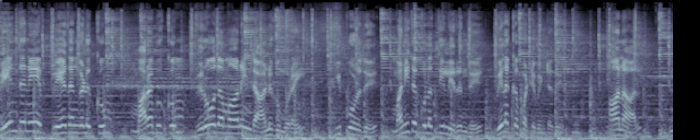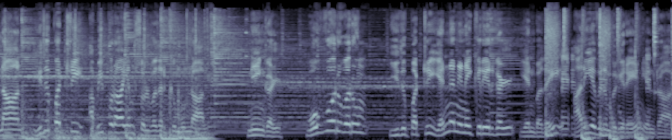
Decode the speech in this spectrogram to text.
வேந்தனே வேதங்களுக்கும் மரபுக்கும் விரோதமான இந்த அணுகுமுறை இப்பொழுது மனித குலத்தில் இருந்து விலக்கப்பட்டுவிட்டது ஆனால் நான் இது பற்றி அபிப்பிராயம் சொல்வதற்கு முன்னால் நீங்கள் ஒவ்வொருவரும் இது பற்றி என்ன நினைக்கிறீர்கள் என்பதை அறிய விரும்புகிறேன் என்றார்.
